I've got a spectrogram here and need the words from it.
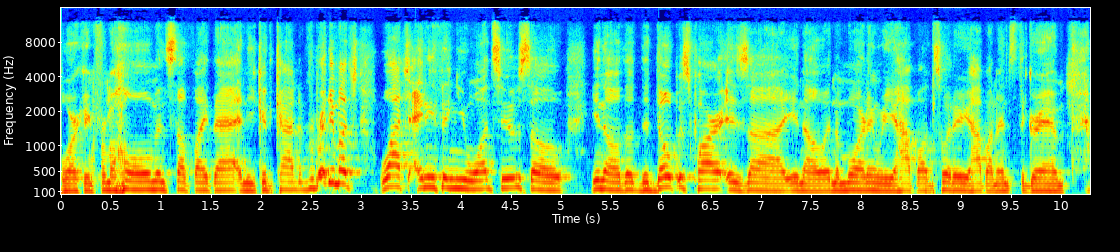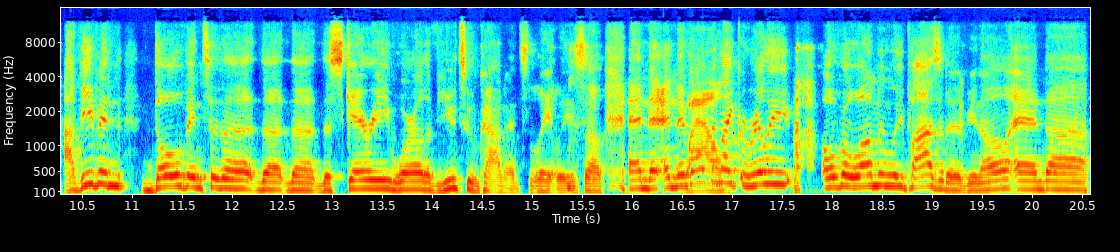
working from home and stuff like that, and you could kind of pretty much watch anything you want to. So, you know, the the dopest part is, uh, you know, in the morning where you hop on Twitter, you hop on Instagram. I've even dove into the the the the scary world of YouTube comments lately. So, and and they've wow. all been like really over overwhelmingly positive, you know. And uh,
